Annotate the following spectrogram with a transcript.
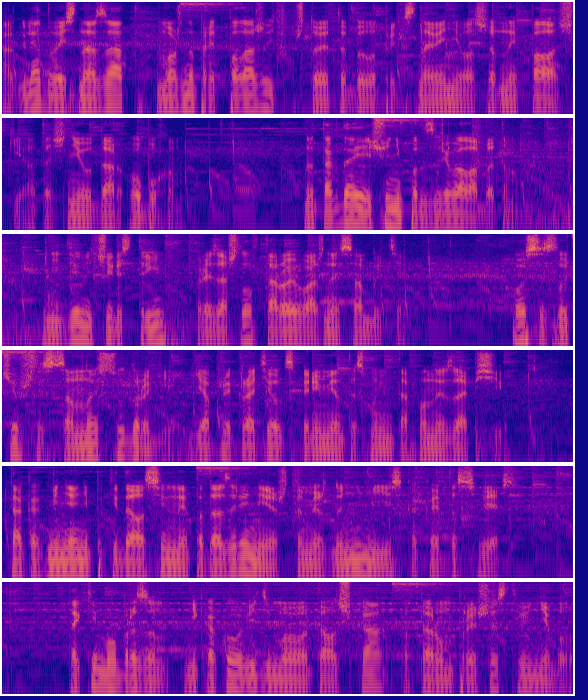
Оглядываясь назад, можно предположить, что это было прикосновение волшебной палочки, а точнее удар обухом. Но тогда я еще не подозревал об этом. Недели через три произошло второе важное событие. После случившейся со мной судороги, я прекратил эксперименты с магнитофонной записью, так как меня не покидало сильное подозрение, что между ними есть какая-то связь. Таким образом, никакого видимого толчка по второму происшествию не было.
